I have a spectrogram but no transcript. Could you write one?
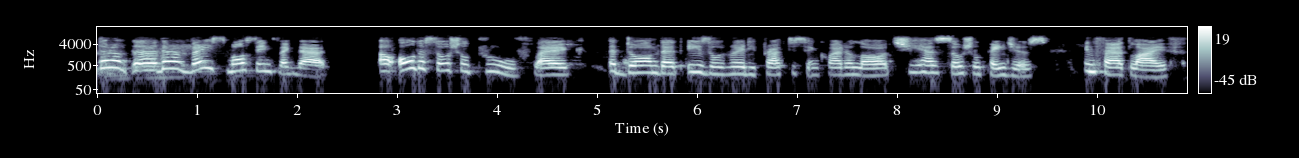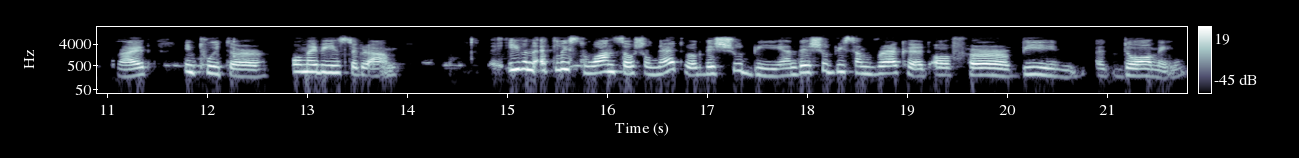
there are uh, there are very small things like that. Uh, all the social proof, like a dom that is already practicing quite a lot. She has social pages in FetLife, right? In Twitter or maybe Instagram even at least one social network there should be and there should be some record of her being a doming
